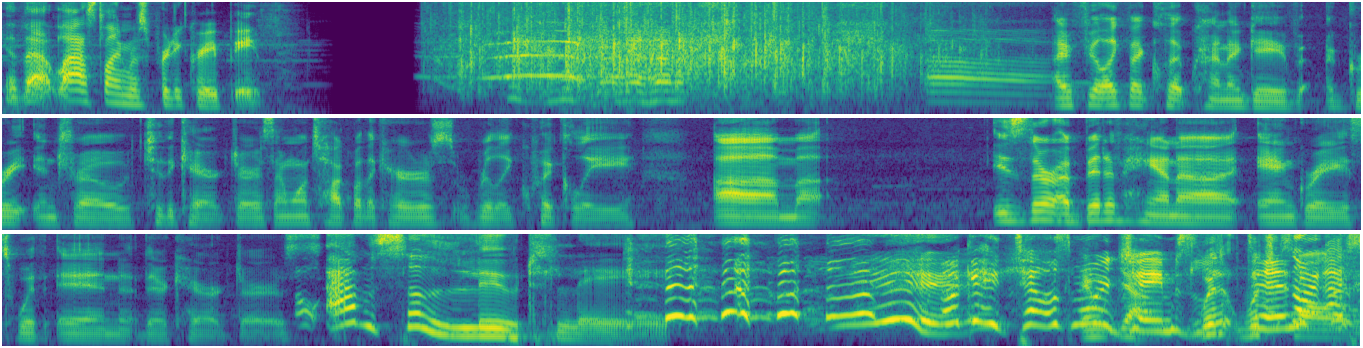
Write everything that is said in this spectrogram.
Yeah, that last line was pretty creepy. I feel like that clip kind of gave a great intro to the characters. I want to talk about the characters really quickly. Um, is there a bit of Hannah and Grace within their characters? Oh, absolutely. okay, tell us more, And- yeah, James which- Lipton. which Sorry, I quality?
